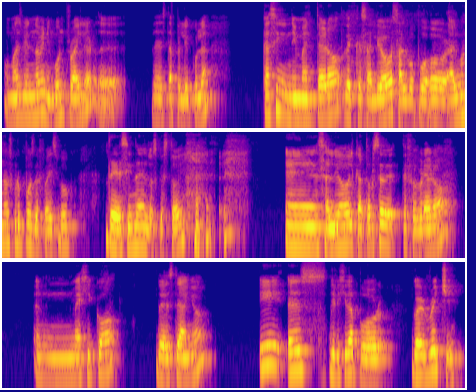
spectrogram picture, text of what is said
o más bien no vi ningún trailer de, de esta película. Casi ni me entero de que salió, salvo por algunos grupos de Facebook de cine en los que estoy. eh, salió el 14 de febrero en México de este año y es dirigida por Guy Ritchie.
